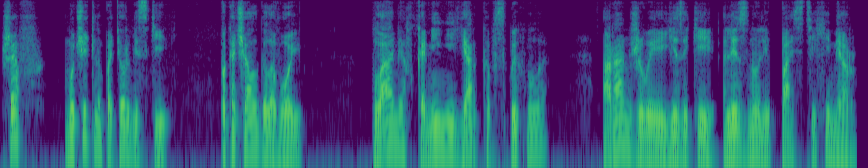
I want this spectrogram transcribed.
Шеф мучительно потер виски, покачал головой. Пламя в камине ярко вспыхнуло, оранжевые языки лизнули пасти химер,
